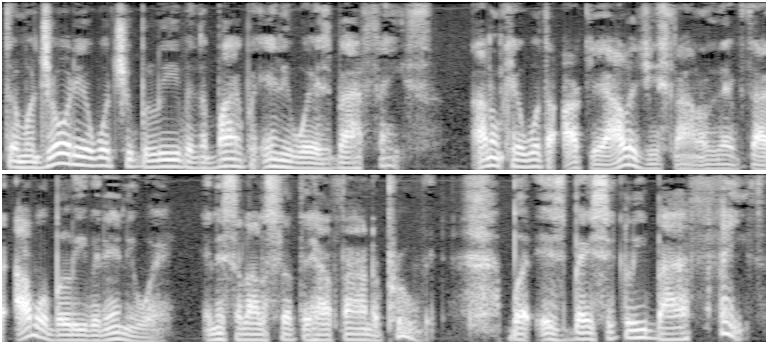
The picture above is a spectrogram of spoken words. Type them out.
The majority of what you believe in the Bible anyway is by faith. I don't care what the archaeology's found and everything. I will believe it anyway. And it's a lot of stuff they have found to prove it. But it's basically by faith.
